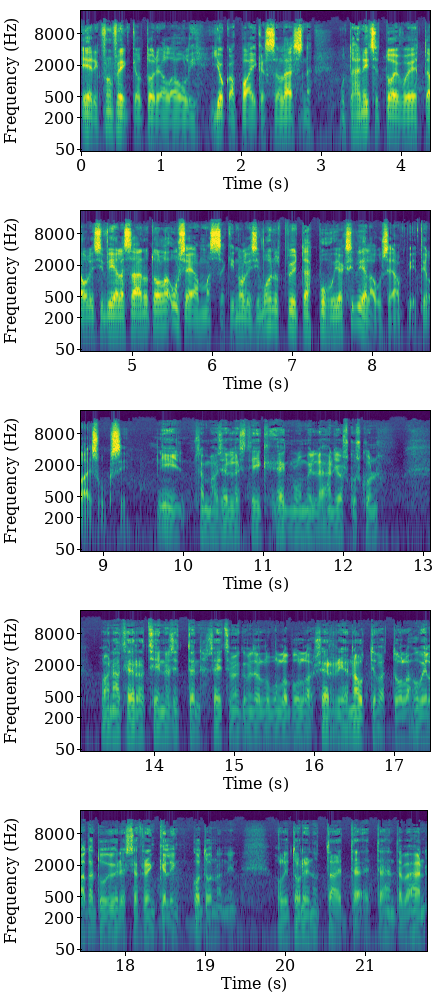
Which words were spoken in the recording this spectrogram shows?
Erik von Frenkel todella oli joka paikassa läsnä, mutta hän itse toivoi, että olisi vielä saanut olla useammassakin. Olisi voinut pyytää puhujaksi vielä useampiin tilaisuuksiin. Niin, samaiselle Stig Hegblomille hän joskus, kun vanhat herrat siinä sitten 70-luvun lopulla sherriä nauttivat tuolla Huvilakatu yhdessä Frenkelin kotona, niin oli todennut, että, että häntä vähän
